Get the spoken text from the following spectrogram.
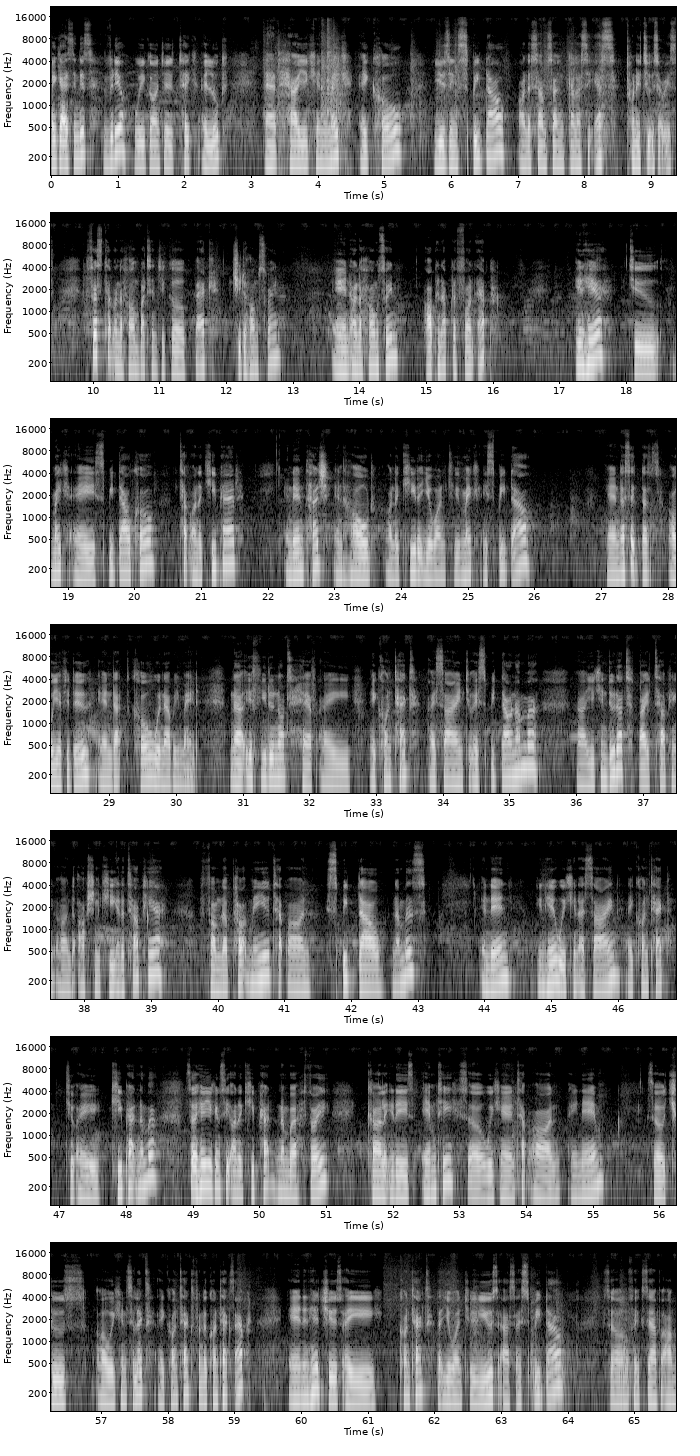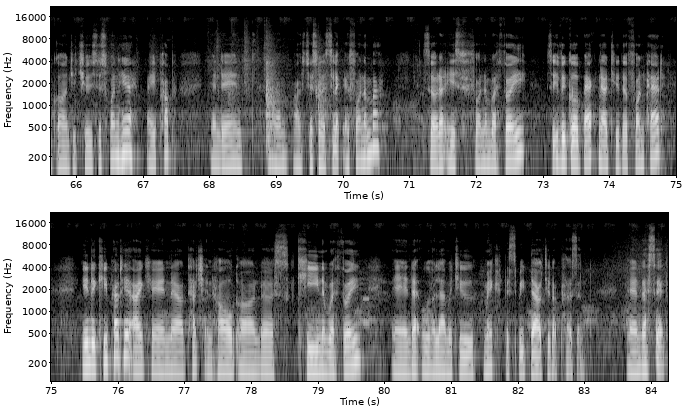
Hey guys, in this video we're going to take a look at how you can make a call using speed dial on the Samsung Galaxy S22 series. First tap on the home button to go back to the home screen and on the home screen open up the phone app. In here to make a speed dial call tap on the keypad and then touch and hold on the key that you want to make a speed dial and that's it. That's all you have to do and that call will now be made. Now if you do not have a, a contact assigned to a speed dial number uh, you can do that by tapping on the option key at the top here. From the pop-up menu tap on speed dial numbers. And then in here we can assign a contact to a keypad number. So here you can see on the keypad number 3 currently it is empty. So we can tap on a name so choose, or we can select a contact from the contacts app. And in here, choose a contact that you want to use as a speed dial. So for example, I'm going to choose this one here, a pop. And then um, I'm just going to select a phone number. So that is phone number three. So if we go back now to the phone pad, in the keypad here, I can now touch and hold on the key number three, and that will allow me to make the speed dial to that person. And that's it.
